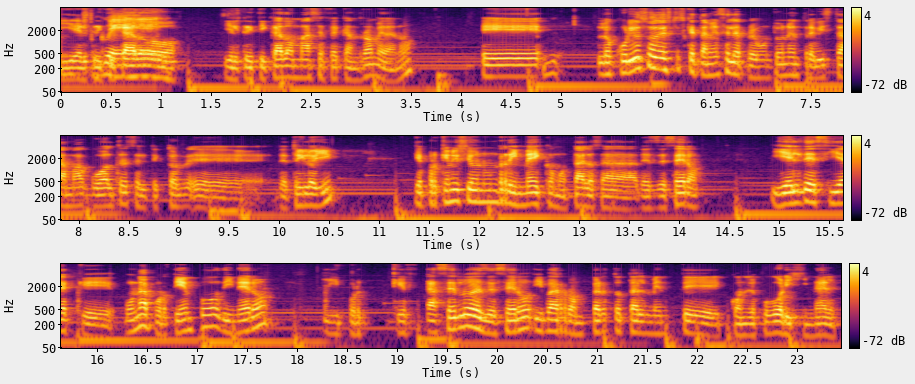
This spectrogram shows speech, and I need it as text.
y el criticado y el criticado Mass Effect Andromeda, ¿no? Eh, lo curioso de esto es que también se le preguntó en una entrevista a Mark Walters, el director eh, de Trilogy, que por qué no hicieron un remake como tal, o sea, desde cero. Y él decía que una por tiempo, dinero y porque hacerlo desde cero iba a romper totalmente con el juego original.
